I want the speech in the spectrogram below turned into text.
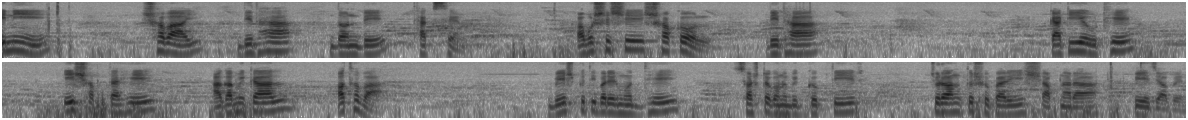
এ নিয়ে সবাই দ্বিধা দ্বন্দ্বে থাকছেন। অবশেষে সকল দ্বিধা কাটিয়ে উঠে এই সপ্তাহে আগামীকাল অথবা বৃহস্পতিবারের মধ্যে ষষ্ঠ গণবিজ্ঞপ্তির চূড়ান্ত সুপারিশ আপনারা পেয়ে যাবেন।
